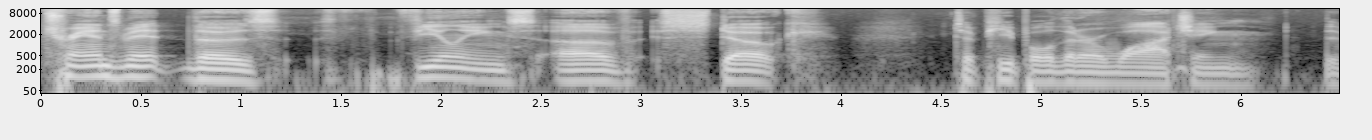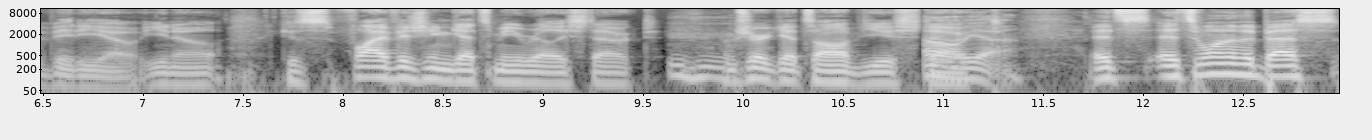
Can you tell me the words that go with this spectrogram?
transmit those feelings of stoke to people that are watching the video. You know, because fly fishing gets me really stoked. I'm sure it gets all of you stoked. Oh yeah, It's it's one of the best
